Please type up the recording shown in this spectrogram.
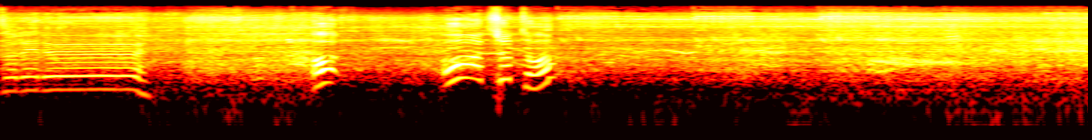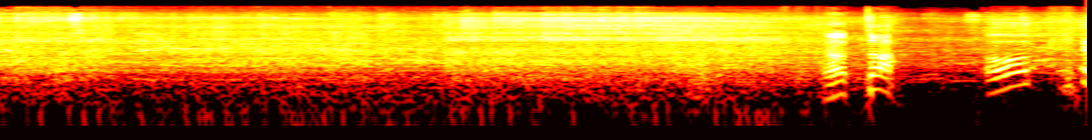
外れる。おおちょっと？やった。オッケ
